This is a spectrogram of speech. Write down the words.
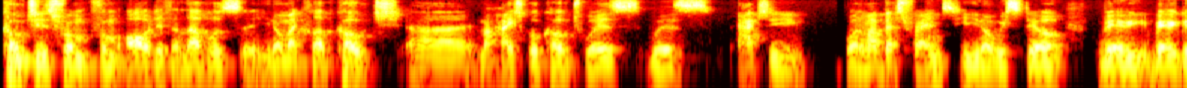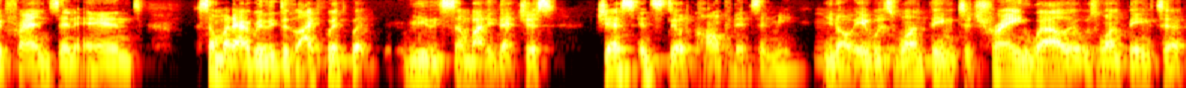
coaches from from all different levels. Uh, you know, my club coach, uh, my high school coach was was actually one of my best friends. You know, we're still very very good friends, and and somebody I really did life with, but really somebody that just just instilled confidence in me. Mm-hmm. You know, it was one thing to train well. It was one thing to,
